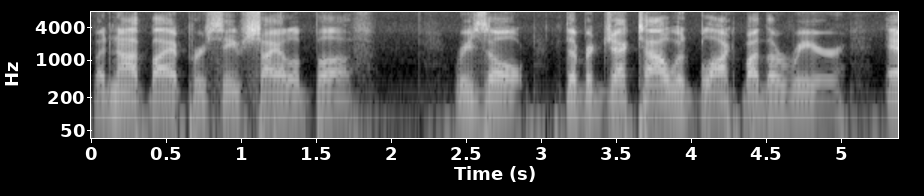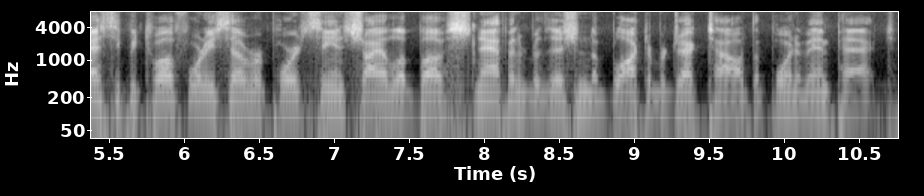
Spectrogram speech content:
but not by a perceived Shia LaBeouf. Result: The projectile was blocked by the rear. SCP-1247 reports seeing Shia LaBeouf snap into position to block the projectile at the point of impact.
